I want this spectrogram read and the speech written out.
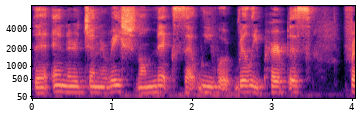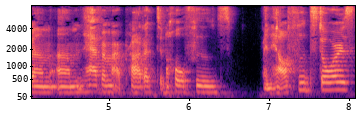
the intergenerational mix that we would really purpose from um, having our product in Whole Foods and health food stores,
